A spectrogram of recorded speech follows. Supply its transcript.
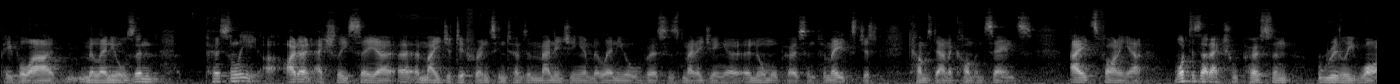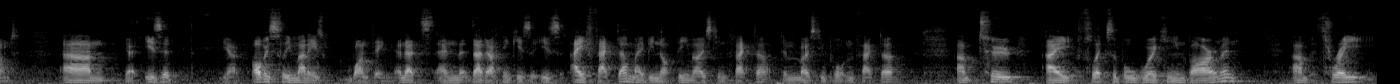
people are millennials, and personally, I don't actually see a, a, major difference in terms of managing a millennial versus managing a, a, normal person. For me, it just comes down to common sense. A, it's finding out what does that actual person really want. Um, you know, is it you know, obviously money is one thing, and that's and that I think is is a factor, maybe not the most in factor, most important factor. Um, two, a flexible working environment. Um, three,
